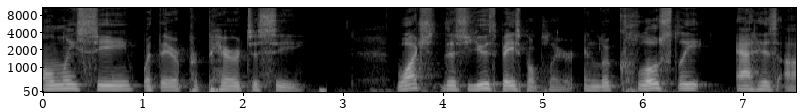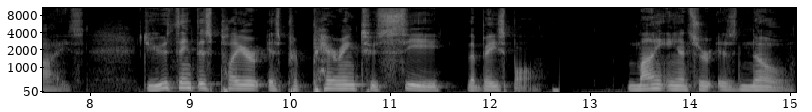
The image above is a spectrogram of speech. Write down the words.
only see what they are prepared to see. Watch this youth baseball player and look closely at his eyes. Do you think this player is preparing to see the baseball? My answer is no.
